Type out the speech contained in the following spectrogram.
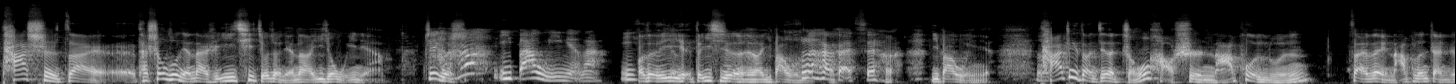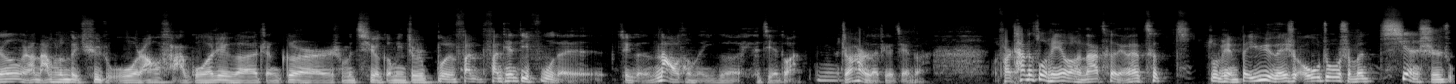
他是在他生卒年代是一七九九年到一九五一年，这个是一八五一年吧？哦，对，一对一七九九年到一八五，活 了二百岁，一八五一年，他这段阶段正好是拿破仑。在位，拿破仑战争，然后拿破仑被驱逐，然后法国这个整个什么七月革命，就是不翻翻天地覆的这个闹腾的一个一个阶段，嗯，正好是在这个阶段。反正他的作品也有很大特点，他特作品被誉为是欧洲什么现实主。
